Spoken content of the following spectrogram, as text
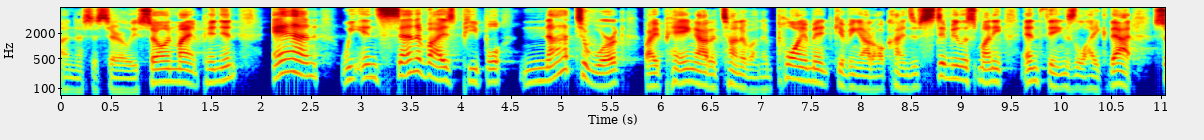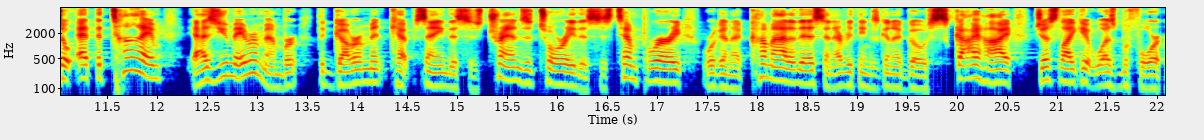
unnecessarily so, in my opinion. And we incentivized people not to work by paying out a ton of unemployment, giving out all kinds of stimulus money, and things like that. So at the time, as you may remember, the government kept saying this is transitory, this is temporary, we're going to come out of this and everything's going to go sky high, just like it was before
